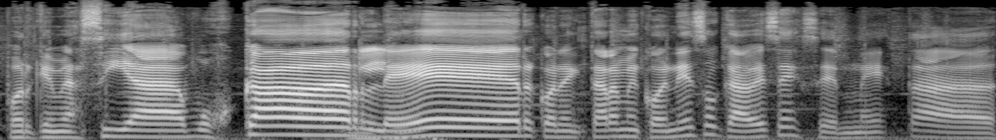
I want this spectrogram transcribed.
Porque me hacía buscar, leer, conectarme con eso, que a veces en esta.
